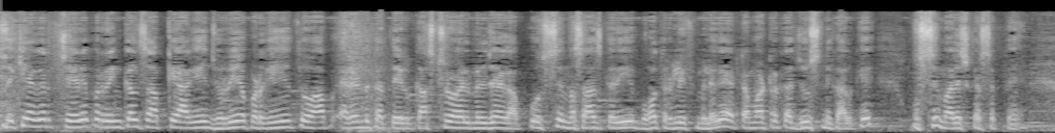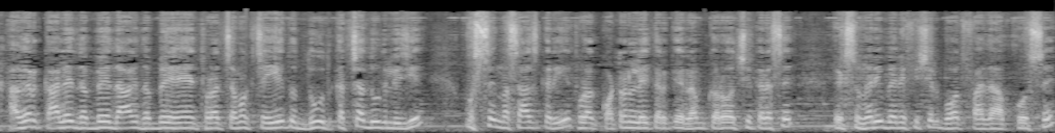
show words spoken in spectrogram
देखिए, अगर चेहरे पर रिंकल्स आपके आ गई झुर्रियाँ पड़ गई हैं तो आप एरेंड का तेल कास्टर ऑयल मिल जाएगा आपको, उससे मसाज करिए, बहुत रिलीफ मिलेगा, या टमाटर का जूस निकाल के उससे मालिश कर सकते हैं। अगर काले धब्बे, दाग धब्बे हैं, थोड़ा चमक चाहिए तो दूध, कच्चा दूध लीजिए, उससे मसाज करिए, थोड़ा कॉटन लेकर के रब करो अच्छी तरह से इट्स वेरी बेनिफिशियल बहुत फ़ायदा आपको उससे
